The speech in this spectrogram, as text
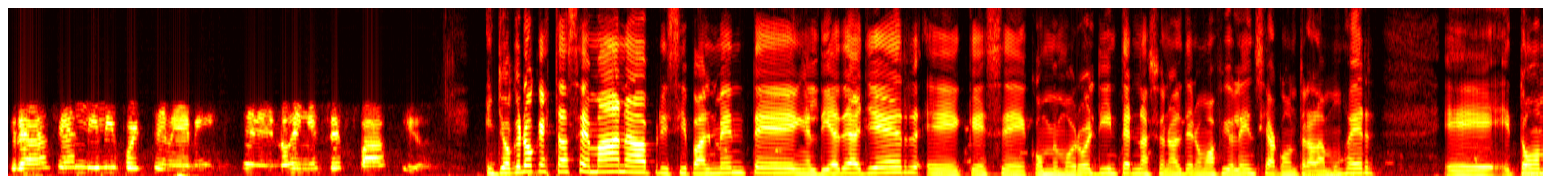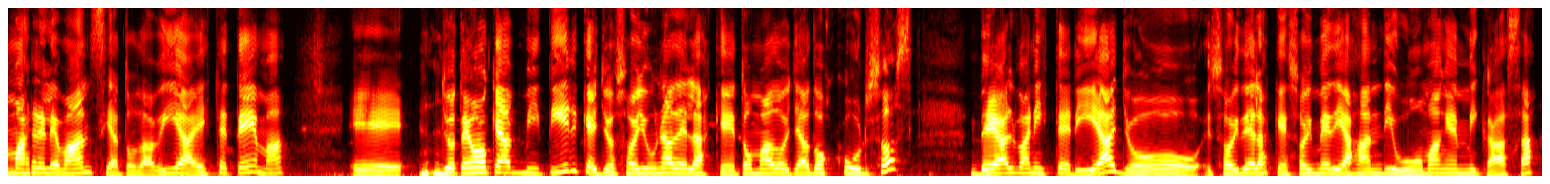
Gracias Lili por tenernos en ese espacio. Yo creo que esta semana, principalmente en el día de ayer, eh, que se conmemoró el Día Internacional de No Más Violencia contra la Mujer, eh, toma más relevancia todavía este tema eh, yo tengo que admitir que yo soy una de las que he tomado ya dos cursos de albanistería. Yo soy de las que soy media handy woman en mi casa.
